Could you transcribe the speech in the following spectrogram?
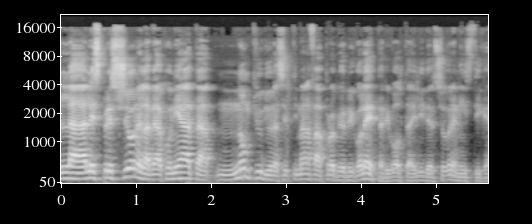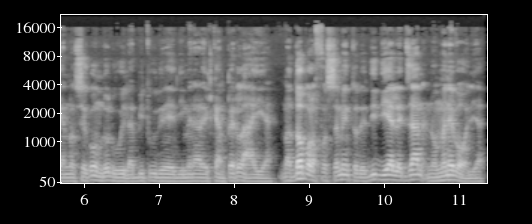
la, l'espressione l'aveva coniata non più di una settimana fa proprio Enrico Letta, rivolta ai leader sovranisti che hanno secondo lui l'abitudine di menare il camperlaia, ma dopo l'affossamento del DDL Zan non me ne voglia,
